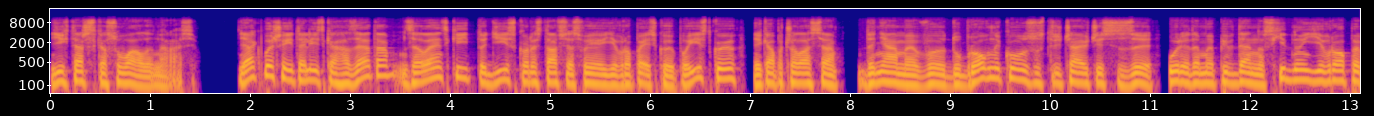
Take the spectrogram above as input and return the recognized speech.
їх теж скасували наразі. Як пише італійська газета, Зеленський тоді скористався своєю європейською поїздкою, яка почалася днями в Дубровнику, зустрічаючись з урядами Південно-Східної Європи,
